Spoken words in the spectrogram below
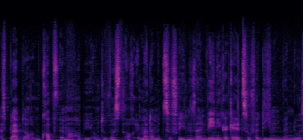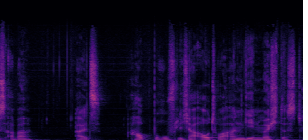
Es bleibt auch im Kopf immer Hobby und du wirst auch immer damit zufrieden sein, weniger Geld zu verdienen. Wenn du es aber als hauptberuflicher Autor angehen möchtest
